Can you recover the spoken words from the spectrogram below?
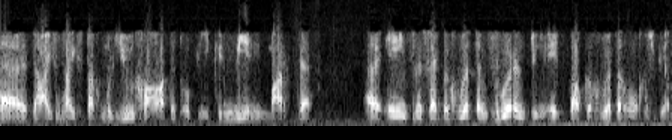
uh daai 50 miljoen gehad het op die ekonomie en die markte uh en vir sy begroting vorentoe het dalk 'n groter rol gespeel.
